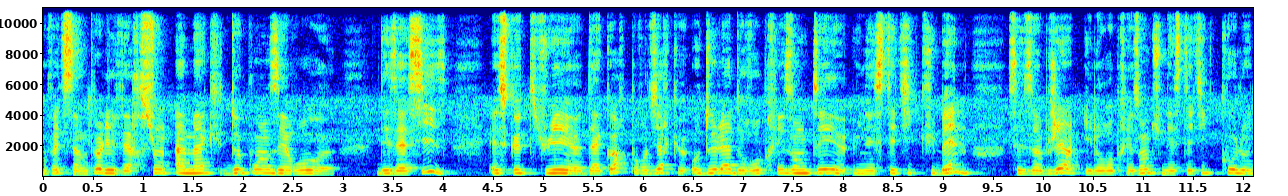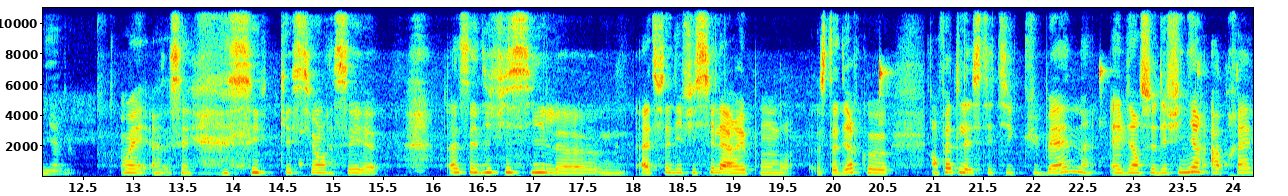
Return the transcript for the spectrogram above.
En fait, c'est un peu les versions hamac 2.0 euh, des assises. Est-ce que tu es euh, d'accord pour dire qu'au-delà de représenter une esthétique cubaine, ces objets, ils représentent une esthétique coloniale? Oui, euh, c'est une question assez, euh, assez, difficile, euh, assez difficile à répondre. C'est-à-dire que, en fait, l'esthétique cubaine, elle vient se définir après.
